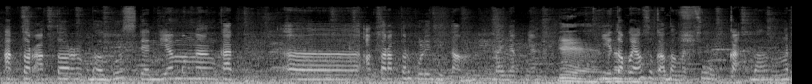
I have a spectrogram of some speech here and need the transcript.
aktor-aktor bagus dan dia mengangkat eh, aktor-aktor kulit hitam banyaknya. Iya. itu benar. aku yang suka banget, suka banget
